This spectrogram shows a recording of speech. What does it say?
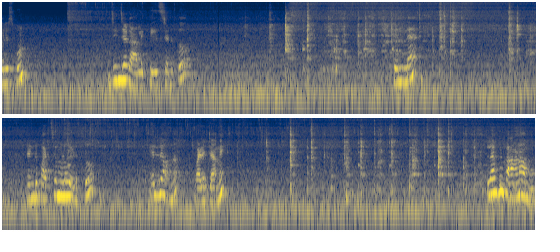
ഒരു സ്പൂൺ ജിഞ്ചർ ഗാർലിക് പേസ്റ്റ് എടുത്തു. പിന്നെ രണ്ട് പച്ചമുളക് എടുത്തു. എല്ലാം ഒന്ന് വഴറ്റാമേ. എല്ലാവർക്കും കാണാമോ?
